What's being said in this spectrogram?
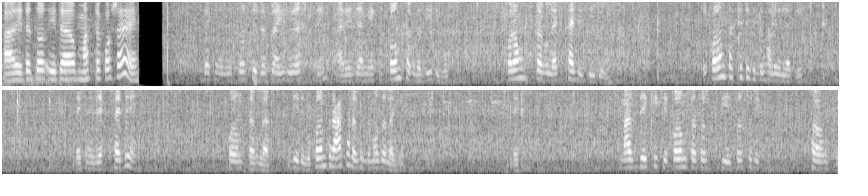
আর এটা এটা মাছটা কষায় দেখেন এই যে প্রায় হয়ে আসছে। আর এই যে আমি এখন করম চাগুলো দিয়ে দিব। করম চাগুলো এক সাইডে দিয়ে দিব। এই করম চা খেতে কিন্তু ভালোই লাগে। দেখেন এই যে এক সাইডে করম চাগুলা দিয়ে দেবো। করম চার আচারও কিন্তু মজা লাগে। দেখেন, মাছ দিয়ে কি কে করম চা চর দিয়ে চরচড়ি খাওয়া হয়েছে।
